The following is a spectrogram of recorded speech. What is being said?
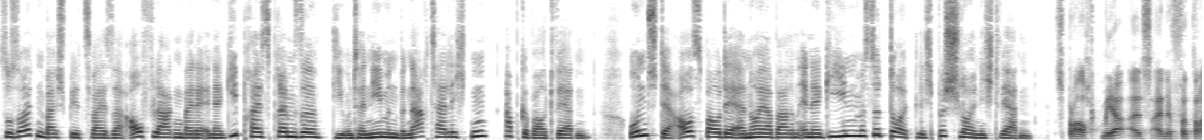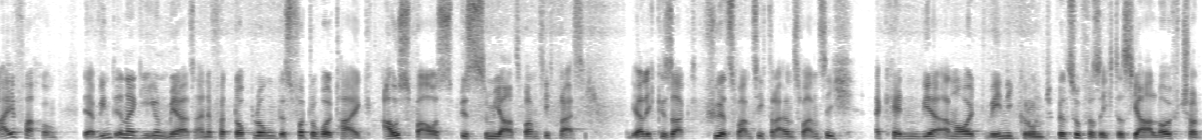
So sollten beispielsweise Auflagen bei der Energiepreisbremse, die Unternehmen benachteiligten, abgebaut werden. Und der Ausbau der erneuerbaren Energien müsse deutlich beschleunigt werden. Es braucht mehr als eine Verdreifachung der Windenergie und mehr als eine Verdopplung des Photovoltaikausbaus bis zum Jahr 2030. Und ehrlich gesagt, für 2023 erkennen wir erneut wenig Grund für Zuversicht. Das Jahr läuft schon.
